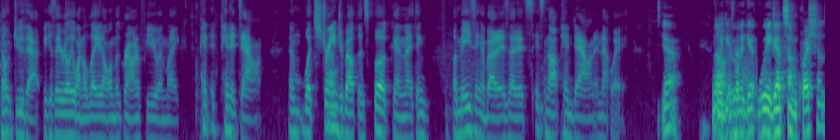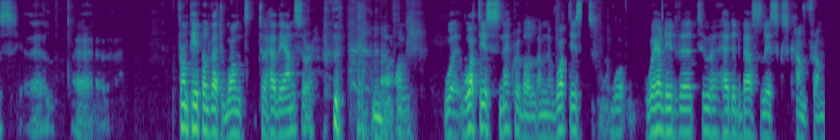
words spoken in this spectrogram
don't do that because they really want to lay it all on the ground for you and like pin it pin it down. And what's strange yeah. about this book, and I think amazing about it, is that it's it's not pinned down in that way. Yeah, no, we, get, we get we get some questions. Uh, uh, from people that want to have the answer on wh- what is Nechrubel and what is wh- where did the two-headed basilisks come from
